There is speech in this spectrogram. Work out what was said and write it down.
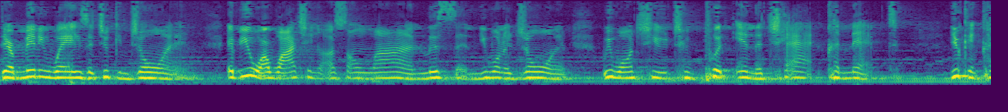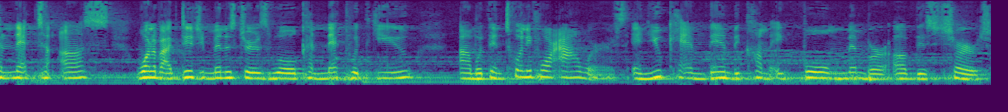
There are many ways that you can join. If you are watching us online, listen, you want to join, we want you to put in the chat connect. You can connect to us. one of our digi ministers will connect with you um, within 24 hours, and you can then become a full member of this church.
